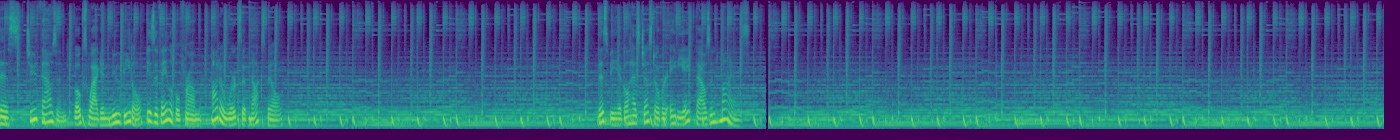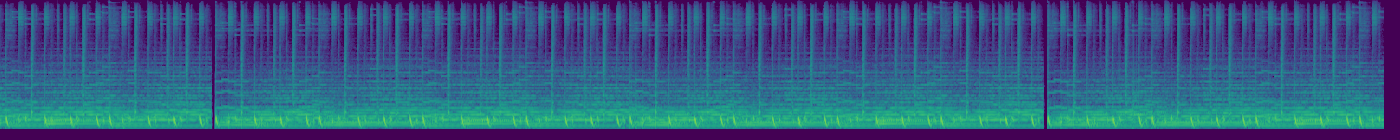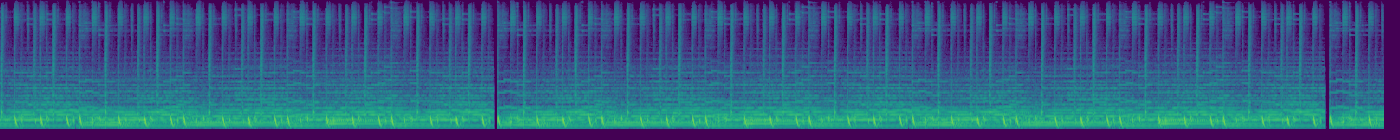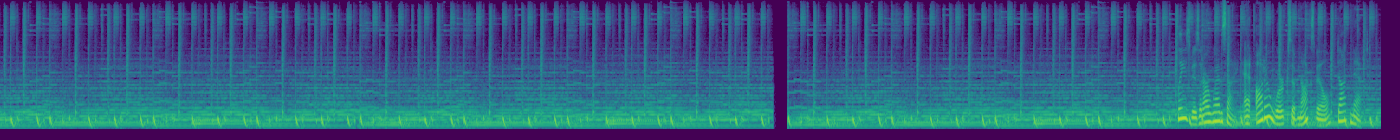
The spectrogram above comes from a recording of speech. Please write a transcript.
This 2000 Volkswagen New Beetle is available from Autoworks of Knoxville. This vehicle has just over 88,000 miles. Please visit our website at autoworksofknoxville.net.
